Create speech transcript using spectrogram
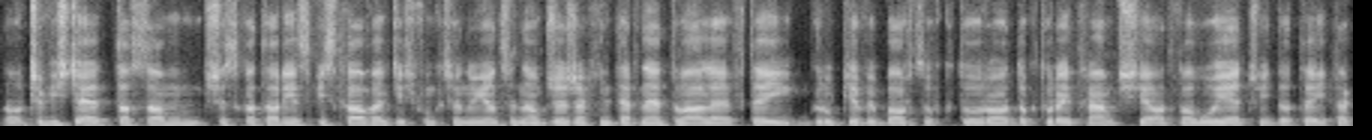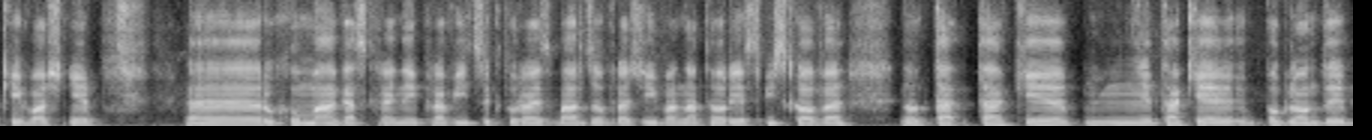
No, oczywiście to są wszystko teorie spiskowe, gdzieś funkcjonujące na obrzeżach internetu, ale w tej grupie wyborców, któro, do której Trump się odwołuje, czyli do tej takiej właśnie ruchu MAGA skrajnej prawicy, która jest bardzo wrażliwa na teorie spiskowe, no ta, takie, mm, takie poglądy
